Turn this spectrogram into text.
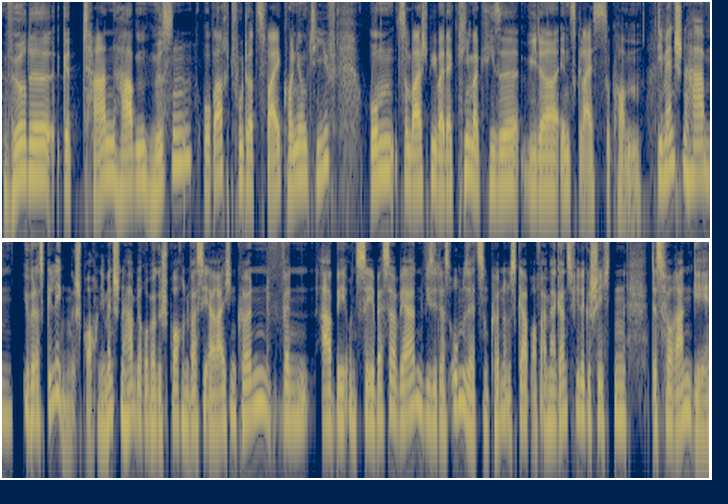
würde getan haben müssen. Obacht, Futter 2 Konjunktiv um zum Beispiel bei der Klimakrise wieder ins Gleis zu kommen. Die Menschen haben über das Gelingen gesprochen. Die Menschen haben darüber gesprochen, was sie erreichen können, wenn A, B und C besser werden, wie sie das umsetzen können. Und es gab auf einmal ganz viele Geschichten des Vorangehens,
